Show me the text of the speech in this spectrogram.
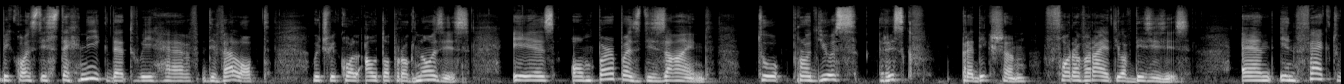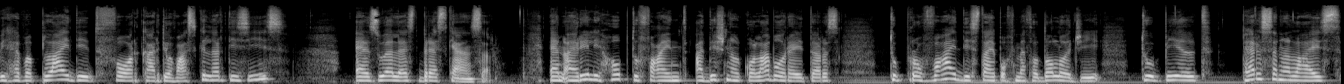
because this technique that we have developed, which we call autoprognosis, is on purpose designed to produce risk prediction for a variety of diseases. And in fact, we have applied it for cardiovascular disease as well as breast cancer. And I really hope to find additional collaborators to provide this type of methodology to build personalized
